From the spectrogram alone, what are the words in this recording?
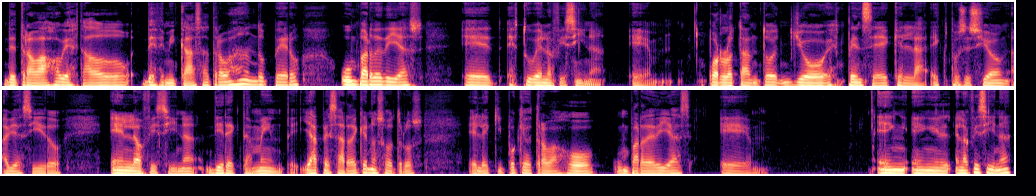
de trabajo, había estado desde mi casa trabajando, pero un par de días eh, estuve en la oficina. Em, por lo tanto, yo pensé que la exposición había sido en la oficina directamente. Y a pesar de que nosotros, el equipo que trabajó un par de días em, en, en, la oficina,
